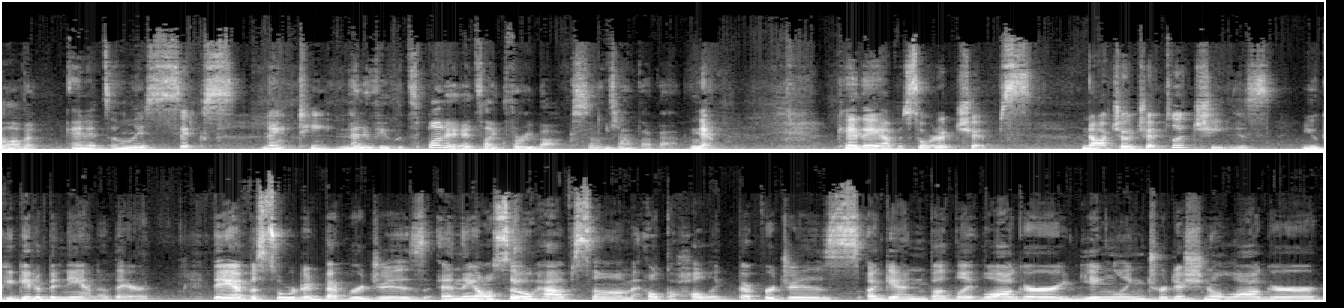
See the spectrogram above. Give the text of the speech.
love it. and it's only six nineteen. And if you could split it, it's like three bucks, so it's not that bad. No. Okay, they have assorted chips, nacho chips with cheese. You could get a banana there. They have assorted beverages, and they also have some alcoholic beverages. Again, Bud Light Lager, Yuengling Traditional Lager,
